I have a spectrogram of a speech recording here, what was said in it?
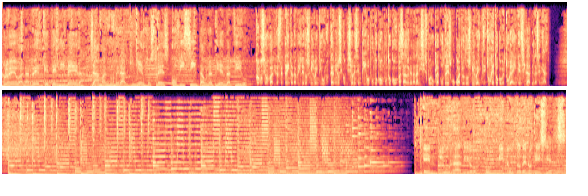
Prueba la red que te libera. Llama al numeral 503 o visita una tienda Tigo. Promoción válida hasta el 30 de abril de 2021. Términos y condiciones en tigo.com.co. Basado en el análisis por UCLA Q3 Q4 2020. Sujeto a cobertura e intensidad de la señal. En Blue Radio, un minuto de noticias.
